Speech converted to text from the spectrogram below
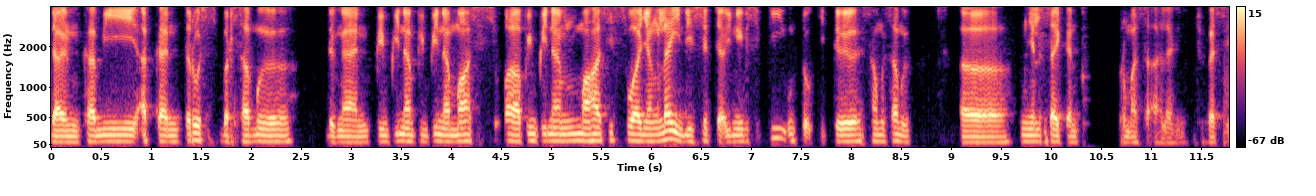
dan kami akan terus bersama dengan pimpinan-pimpinan mahasiswa, uh, pimpinan mahasiswa yang lain di setiap universiti untuk kita sama-sama uh, menyelesaikan permasalahan ini. Terima kasih.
